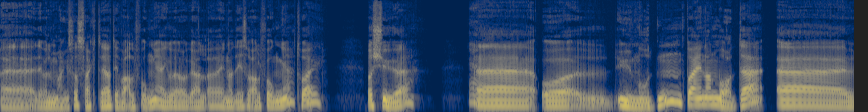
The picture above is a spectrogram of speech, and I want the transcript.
Eh, det er vel mange som har sagt det, at de var altfor unge. Jeg var en av de som var altfor unge, tror jeg. Jeg var 20. Eh, og umoden på en eller annen måte. Eh,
